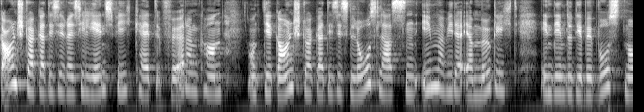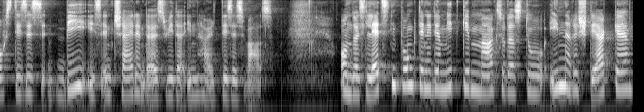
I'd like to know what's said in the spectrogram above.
ganz stark auch diese Resilienzfähigkeit fördern kann und dir ganz stark auch dieses Loslassen immer wieder ermöglicht, indem du dir bewusst machst, dieses Wie ist entscheidender als wie der Inhalt dieses Was. Und als letzten Punkt, den ich dir mitgeben mag, so dass du innere Stärke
